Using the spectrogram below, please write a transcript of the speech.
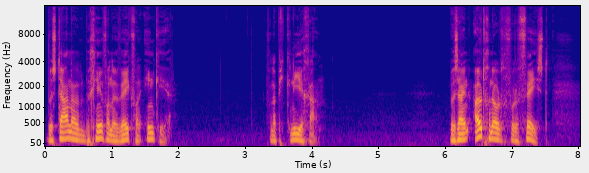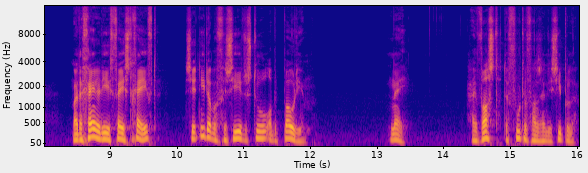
We staan aan het begin van een week van inkeer. Van op je knieën gaan. We zijn uitgenodigd voor een feest. Maar degene die het feest geeft, zit niet op een versierde stoel op het podium. Nee, hij wast de voeten van zijn discipelen.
